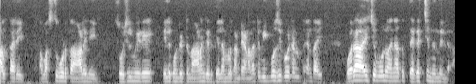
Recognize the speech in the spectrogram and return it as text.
ആൾക്കാരെയും ആ വസ്തു കൊടുത്ത ആളിനെയും സോഷ്യൽ മീഡിയയിൽ കൊണ്ടിട്ട് നാണം കെടുത്തിയെല്ലാം നമ്മൾ കണ്ടതാണ്. എന്നിട്ട് ബിഗ് ബോസിൽ പോയിട്ട് എന്തായി? ഒരാഴ്ച പോലും അതിനകത്ത് തികച്ചു നിന്നില്ല.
